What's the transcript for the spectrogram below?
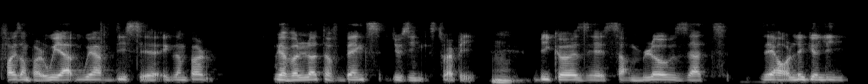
For example, we have we have this uh, example. We have a lot of banks using Strapi mm. because there's some laws that they are legally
